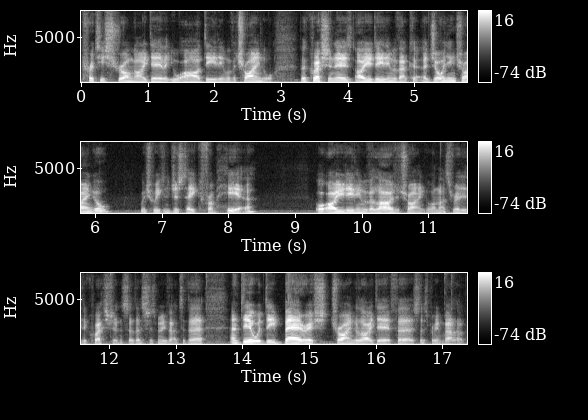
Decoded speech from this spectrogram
pretty strong idea that you are dealing with a triangle. The question is, are you dealing with that adjoining triangle, which we can just take from here, or are you dealing with a larger triangle? And that's really the question. So let's just move that to there and deal with the bearish triangle idea first. Let's bring that up.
